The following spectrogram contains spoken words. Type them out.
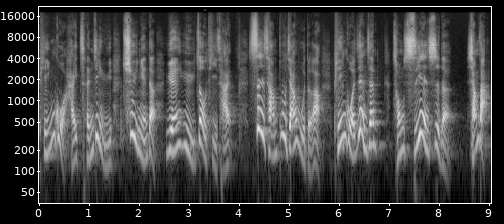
苹果还沉浸于去年的元宇宙题材，市场不讲武德啊。苹果认真从实验室的想法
